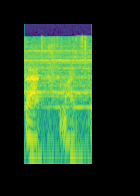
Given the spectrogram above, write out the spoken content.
That's my fault.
